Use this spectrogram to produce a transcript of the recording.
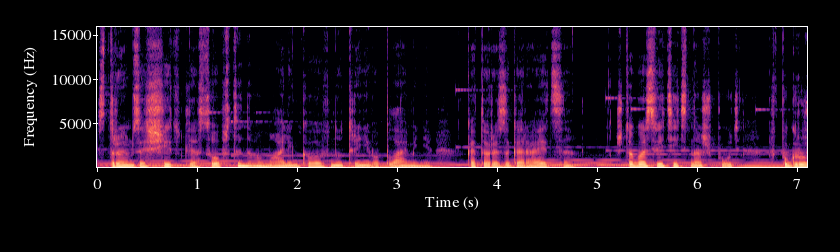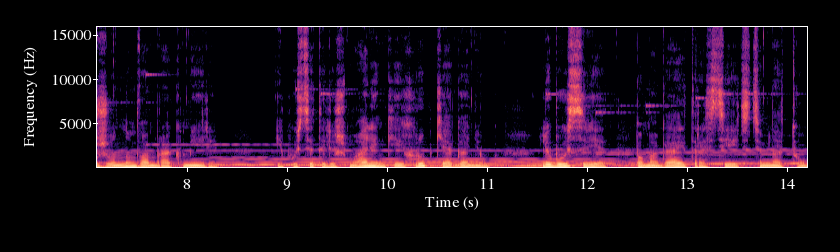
строим защиту для собственного маленького внутреннего пламени, которое загорается, чтобы осветить наш путь в погруженном во мрак мире. И пусть это лишь маленький и хрупкий огонек, любой свет помогает рассеять темноту.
